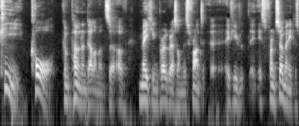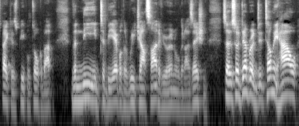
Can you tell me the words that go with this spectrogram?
key core component elements of making progress on this front. Uh, if you, it's from so many perspectives. People talk about the need to be able to reach outside of your own organization. So, so Deborah, tell me how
